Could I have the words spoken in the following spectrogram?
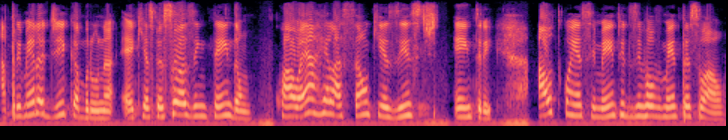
a primeira dica, Bruna, é que as pessoas entendam qual é a relação que existe entre autoconhecimento e desenvolvimento pessoal.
